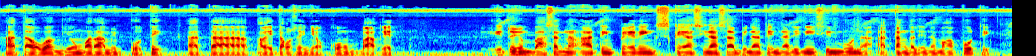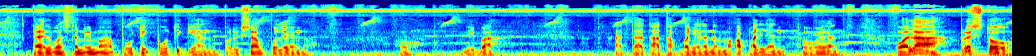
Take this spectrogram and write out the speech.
at uh, wag yung maraming putik. At uh, pakita ko sa inyo kung bakit. Ito yung basag ng ating pairings. Kaya sinasabi natin na linisin muna at tanggalin ang mga putik. Dahil once na may mga putik-putik yan for example ayan oh, oh di ba? At uh, tatakpan niya na ng makapal yan. Oh ayan. Wala. Presto.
